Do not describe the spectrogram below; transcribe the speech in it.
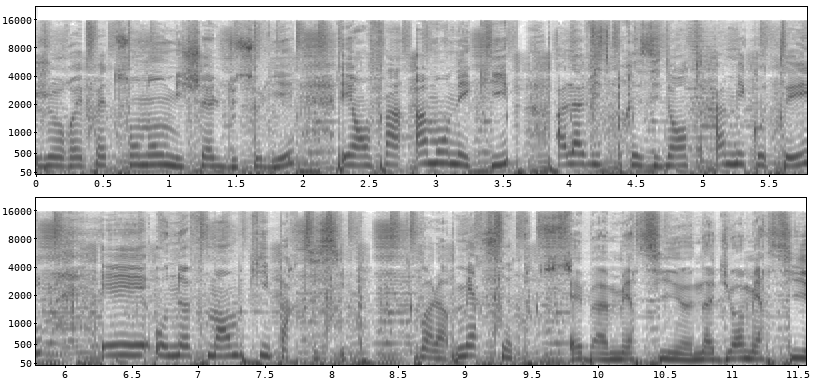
je répète son nom, Michel Dusselier. Et enfin à mon équipe, à la vice-présidente à mes côtés et aux neuf membres qui participent. Voilà, merci à tous. Eh ben merci euh, Nadia, merci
